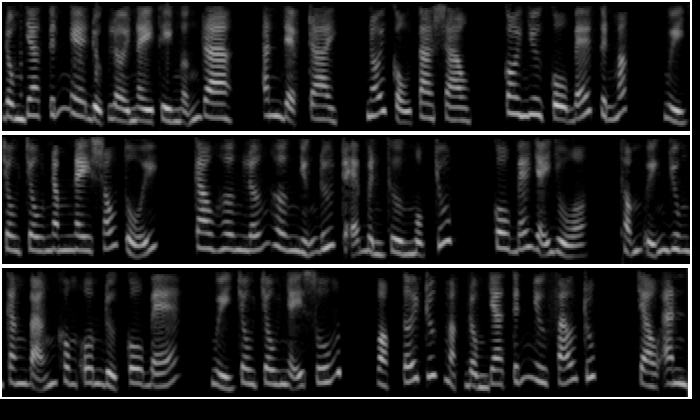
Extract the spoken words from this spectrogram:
đồng gia tính nghe được lời này thì ngẩn ra, anh đẹp trai, nói cậu ta sao, coi như cô bé tinh mắt, ngụy Châu Châu năm nay 6 tuổi, cao hơn lớn hơn những đứa trẻ bình thường một chút, cô bé dãy dụa, thẩm uyển dung căn bản không ôm được cô bé, ngụy Châu Châu nhảy xuống, vọt tới trước mặt đồng gia tính như pháo trúc, chào anh,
